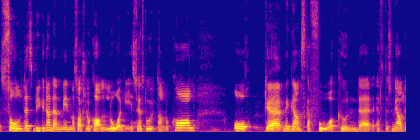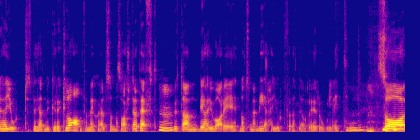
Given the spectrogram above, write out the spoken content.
såldes byggnaden min massagelokal låg i, så jag stod utan lokal och eh, med ganska få kunder eftersom jag aldrig har gjort speciellt mycket reklam för mig själv som massageterapeut. Mm. Utan det har ju varit något som jag mer har gjort för att det har varit roligt. Mm. Så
